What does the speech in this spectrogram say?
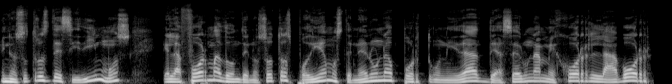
Y nosotros decidimos que la forma donde nosotros podíamos tener una oportunidad de hacer una mejor labor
